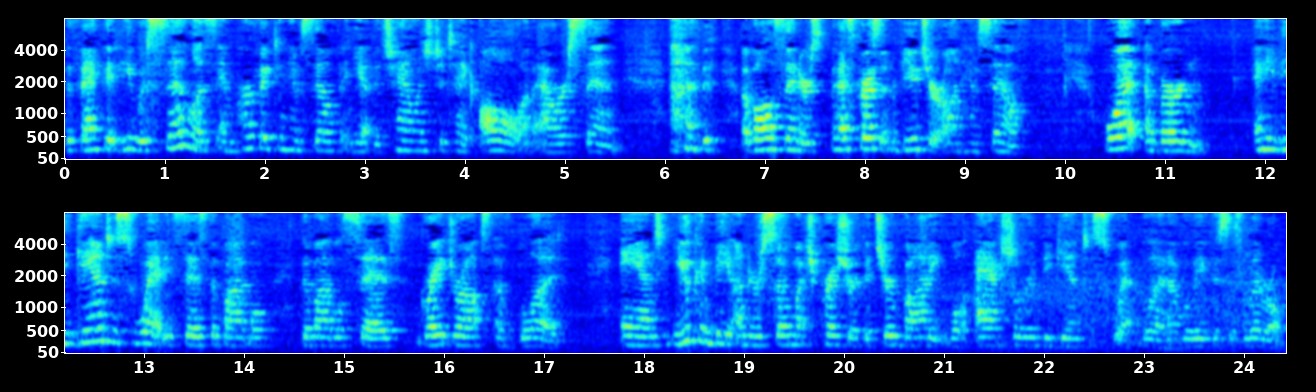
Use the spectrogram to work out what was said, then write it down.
the fact that he was sinless and perfect in himself, and yet the challenge to take all of our sin, of all sinners, past, present, and future, on himself. What a burden. And he began to sweat, it says the Bible, the Bible says, great drops of blood. And you can be under so much pressure that your body will actually begin to sweat blood. I believe this is literal.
